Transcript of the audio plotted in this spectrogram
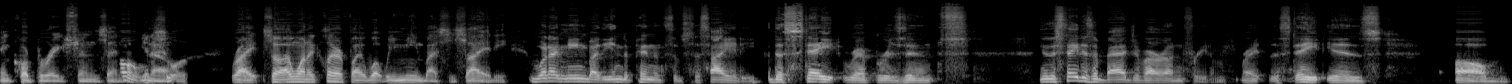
and corporations, and oh, you know, sure. right. So I want to clarify what we mean by society. What I mean by the independence of society, the state represents you know, the state is a badge of our unfreedom, right? The state is um,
